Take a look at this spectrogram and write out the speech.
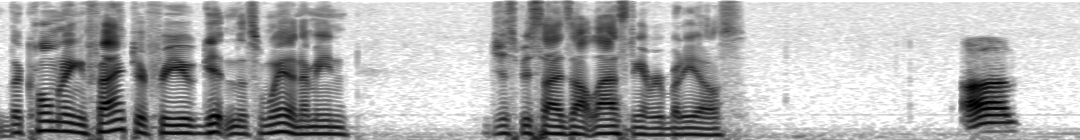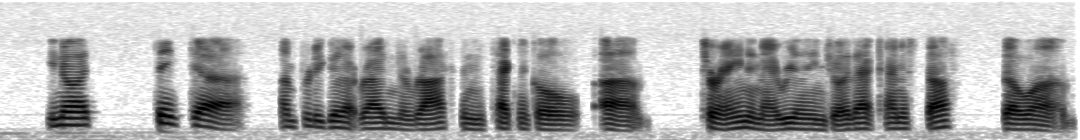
the culminating factor for you getting this win? I mean, just besides outlasting everybody else. Um, you know, I think uh, I'm pretty good at riding the rocks and the technical um, terrain, and I really enjoy that kind of stuff. So, um,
